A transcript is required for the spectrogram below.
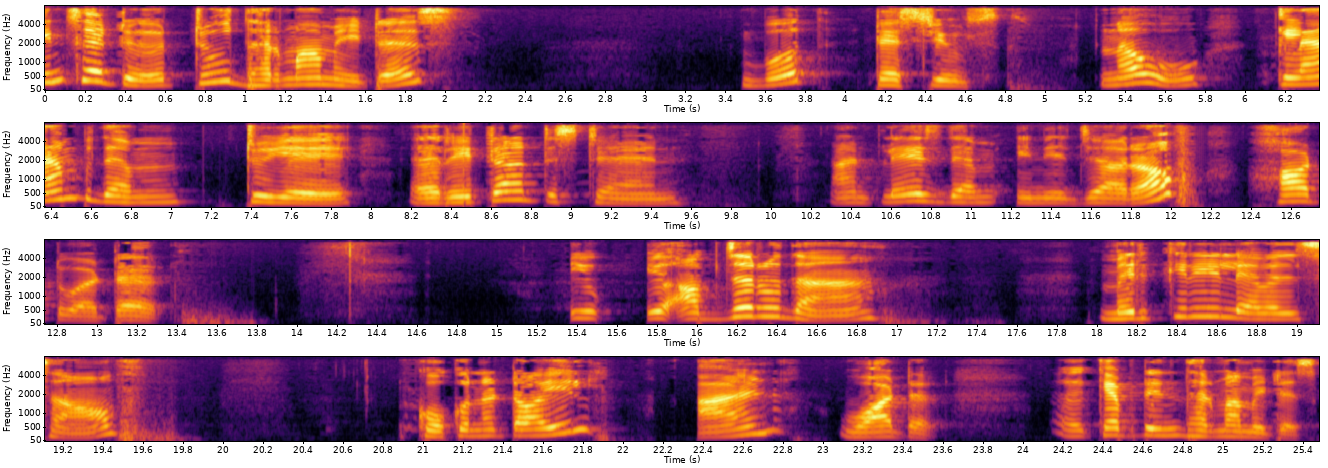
Insert two thermometers, both test tubes. Now clamp them to a, retort stand and place them in a jar of hot water. You, you observe the mercury levels of coconut oil and water uh, kept in thermometers.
